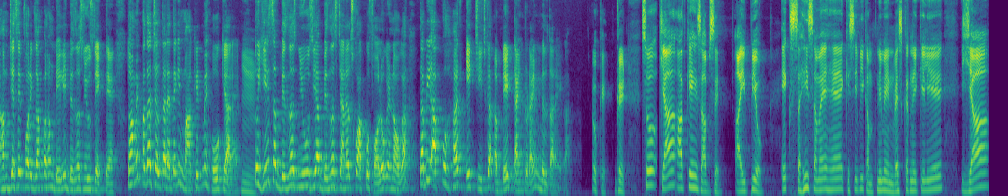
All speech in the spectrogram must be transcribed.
हम जैसे फॉर एग्जांपल हम डेली बिज़नेस न्यूज़ देखते हैं तो हमें पता चलता रहता है कि मार्केट में हो क्या रहा है। हम्म। तो ये सब बिज़नेस न्यूज़ या बिज़नेस चैनल्स को आपको फॉलो करना होगा तभी आपको हर एक चीज़ का अपडेट टाइम टू टाइम मिलता रहेगा। ओके ग्रेट सो क्या आपके हिसाब से आईपीओ एक सही समय है किसी भी कंपनी में इन्वेस्ट करने के लिए? या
